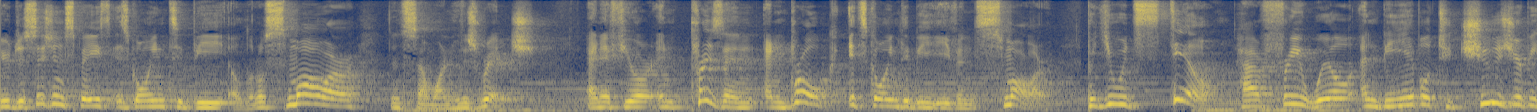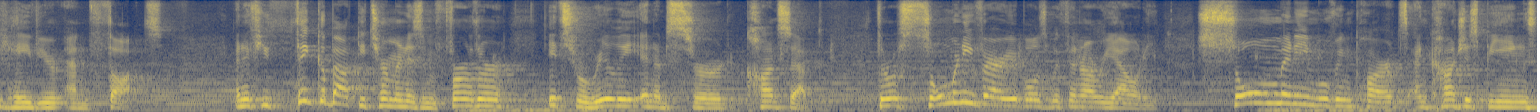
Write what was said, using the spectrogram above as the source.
your decision space is going to be a little smaller than someone who's rich. And if you're in prison and broke, it's going to be even smaller. But you would still have free will and be able to choose your behavior and thoughts. And if you think about determinism further, it's really an absurd concept. There are so many variables within our reality, so many moving parts and conscious beings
